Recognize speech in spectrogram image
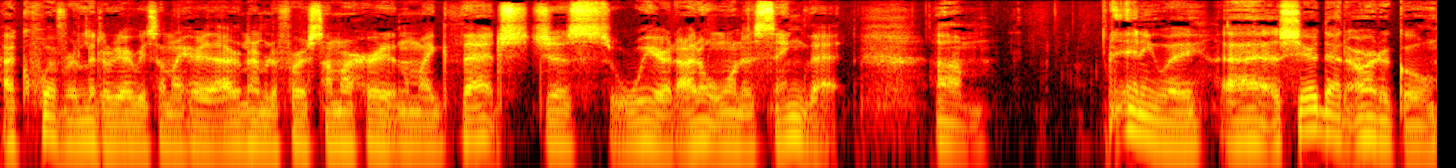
I quiver literally every time I hear that. I remember the first time I heard it, and I'm like, that's just weird. I don't want to sing that. Um, anyway, I shared that article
